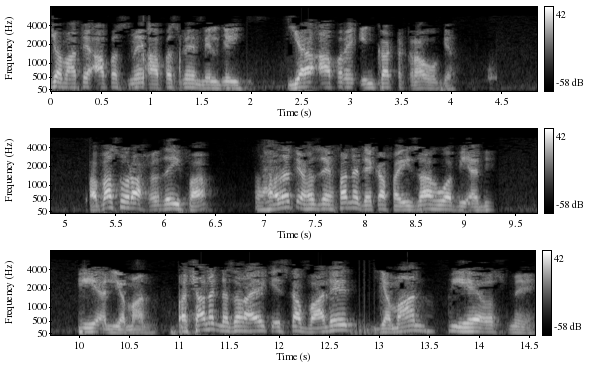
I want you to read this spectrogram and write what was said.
جماعتیں آپس میں آپس میں مل گئی۔ یا آپس ان کا ٹکراؤ ہو گیا۔ ابس اور حضیفہ حضرت حضیفہ نے دیکھا فیضا ہوا بھی ابھی الیمان اچانک نظر آئے کہ اس کا والد یمان بھی ہے اس میں۔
